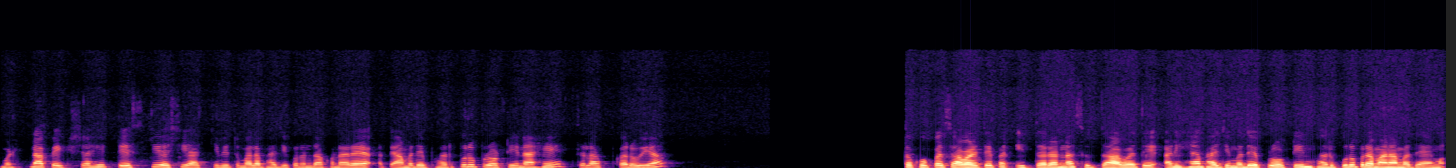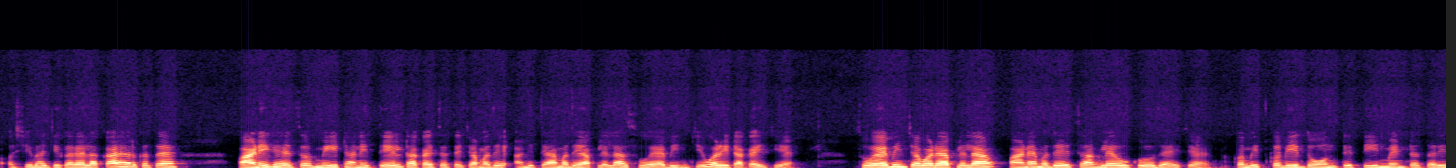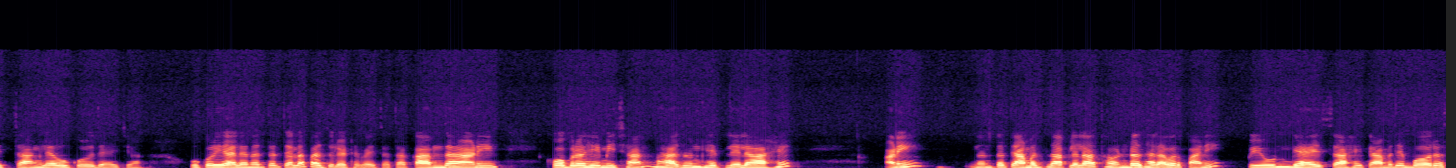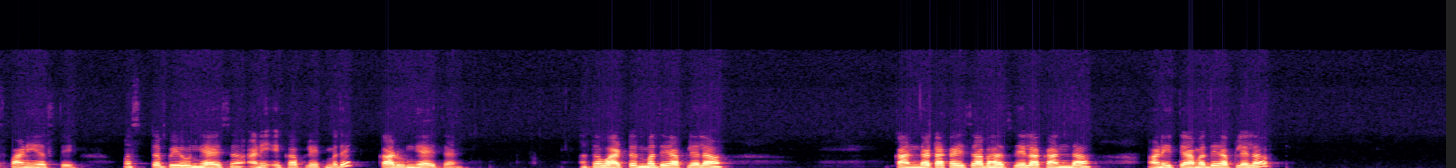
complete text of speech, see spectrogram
मटणापेक्षाही tasty अशी आजची मी तुम्हाला भाजी करून दाखवणार आहे. त्यामध्ये भरपूर प्रोटीन आहे. चला करूया. तर खूपच आवडते पण इतरांना सुद्धा आवडते. आणि ह्या भाजीमध्ये प्रोटीन भरपूर प्रमाणामध्ये आहे. मग अशी भाजी करायला काय हरकत आहे? पाणी घ्यायचं मीठ आणि तेल टाकायचं त्याच्यामध्ये आणि त्यामध्ये आपल्याला सोयाबीनची वडी टाकायची आहे. सोयाबीनच्या वड्या आपल्याला पाण्यामध्ये चांगल्या उकळू द्यायच्या आहेत. कमीत कमी दोन ते तीन मिनटं तरी चांगल्या उकळू द्यायच्या. उकळी आल्यानंतर त्याला बाजूला ठेवायचं. आता कांदा आणि खोबरं हे मी छान भाजून घेतलेलं आहे. आणि नंतर त्यामधलं आपल्याला थंड झाल्यावर पाणी पिळून घ्यायचं आहे. त्यामध्ये बरंच पाणी असते. मस्त पिळून घ्यायचं आणि एका प्लेटमध्ये काढून घ्यायचं. आहे आता वाटणमध्ये आपल्याला कांदा टाकायचा भाजलेला कांदा आणि त्यामध्ये आपल्याला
